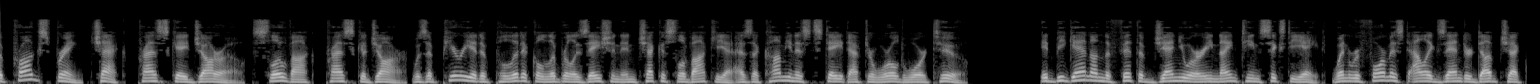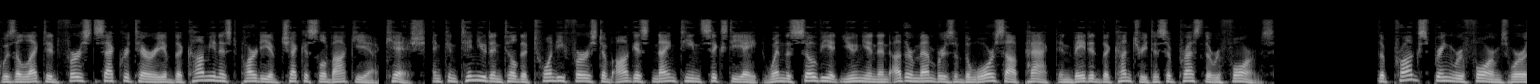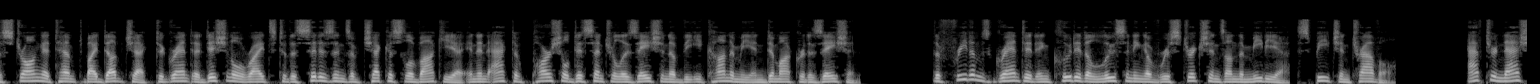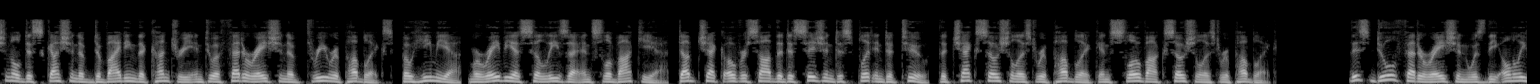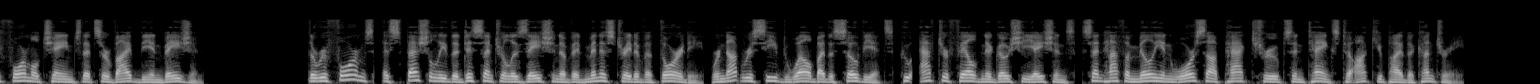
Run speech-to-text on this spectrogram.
The Prague Spring Czech, jaro, Slovak, jar was a period of political liberalization in Czechoslovakia as a communist state after World War II. It began on 5 January 1968, when reformist Alexander Dubček was elected first secretary of the Communist Party of Czechoslovakia and continued until 21 August 1968 when the Soviet Union and other members of the Warsaw Pact invaded the country to suppress the reforms. The Prague Spring reforms were a strong attempt by Dubček to grant additional rights to the citizens of Czechoslovakia in an act of partial decentralization of the economy and democratization. The freedoms granted included a loosening of restrictions on the media, speech and travel. After national discussion of dividing the country into a federation of three republics, Bohemia, Moravia Silesia and Slovakia, Dubček oversaw the decision to split into two, the Czech Socialist Republic and Slovak Socialist Republic. This dual federation was the only formal change that survived the invasion. The reforms, especially the decentralization of administrative authority, were not received well by the Soviets, who, after failed negotiations, sent half a million Warsaw Pact troops and tanks to occupy the country.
